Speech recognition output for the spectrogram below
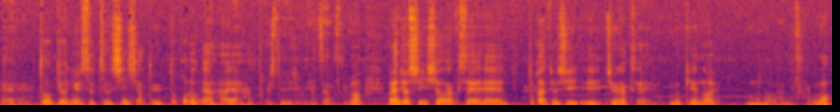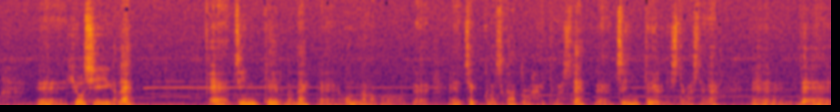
えー、東京ニュース通信社というところが、えー、発表しているやつなんですけどもこれは女子小学生、えー、とか女子、中学生向けのものなんですけども、えー、表紙がね、えー、ツインテールのね、えー、女の子で、えチェックのスカートを履いてましてでツインテールにしてましてね、えで、え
